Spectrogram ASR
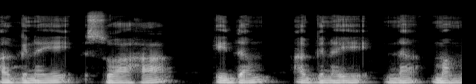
अग्नये स्वाहा इदम अग्नये न मम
